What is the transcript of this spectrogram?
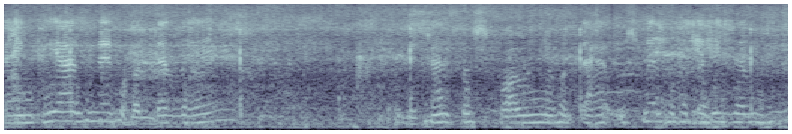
पैंक्रियाज में बहुत दर्द है। रिटर्न स्पॉलन जो होता है, उसमें बहुत अधिक दर्द है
